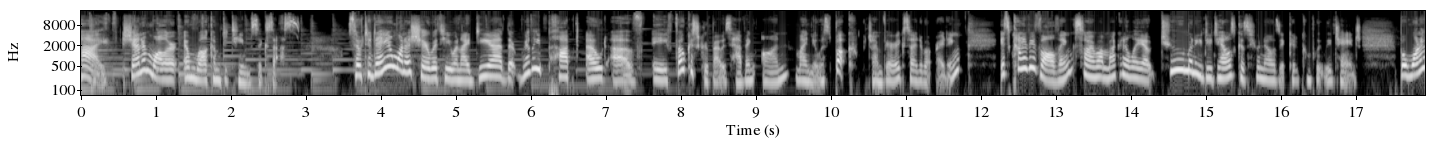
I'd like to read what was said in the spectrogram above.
Hi, Shannon Waller, and welcome to Team Success. So, today I want to share with you an idea that really popped out of a focus group I was having on my newest book, which I'm very excited about writing. It's kind of evolving, so I'm not going to lay out too many details because who knows, it could completely change. But one of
